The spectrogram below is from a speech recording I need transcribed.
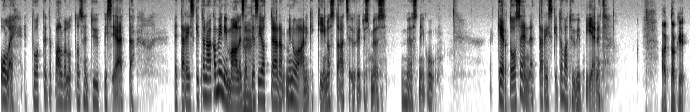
ole. että tuotteet ja palvelut on sen tyyppisiä, että, että riskit on aika minimaaliset. Mm. Ja sijoittajana minua ainakin kiinnostaa, että se yritys myös, myös niin kuin kertoo sen, että riskit ovat hyvin pienet. Vaikka toki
